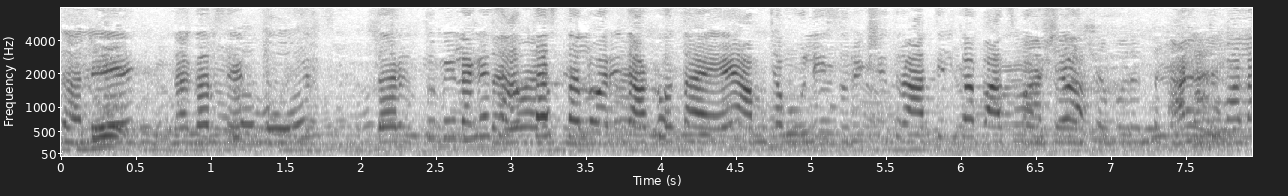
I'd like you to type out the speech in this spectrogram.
झाले नगरसेवक होऊन तर तुम्ही लगेच आताच तलवारी. दाखवताय. आमच्या मुली सुरक्षित राहतील का पाच वर्ष? आणि तुम्हाला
